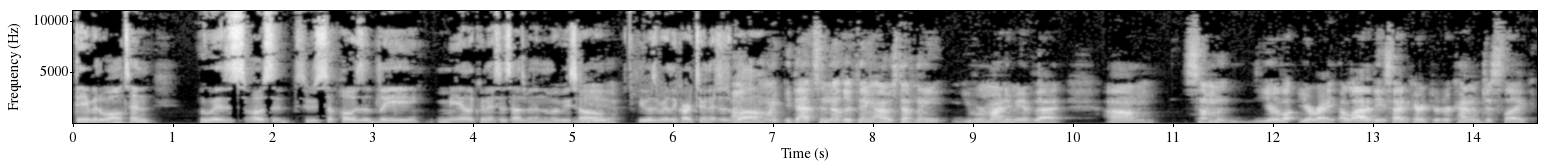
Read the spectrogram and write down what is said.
David Walton, who is supposed to who's supposedly Mia Kunis's husband in the movie. So Yeah. he was really cartoonish as well. Oh my, that's another thing. I was definitely you reminded me of that. Um, some you're you're right. A lot of these side characters are kind of just like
